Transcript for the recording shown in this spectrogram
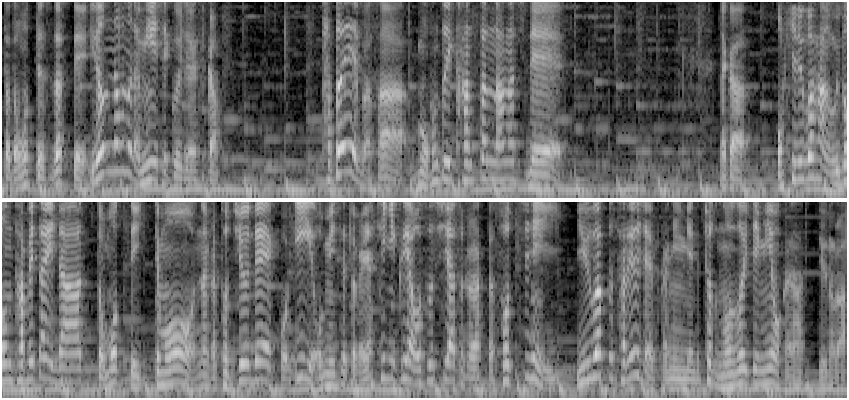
たと思ってるんです。だっていろんなものが見えてくるじゃないですか。例えばさもう本当に簡単な話でなんかお昼ご飯うどん食べたいなと思って行ってもなんか途中でこういいお店とか焼肉やお寿司屋とかがあったらそっちに誘惑されるじゃないですか人間って。ちょっと覗いてみようかなっていうのが。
